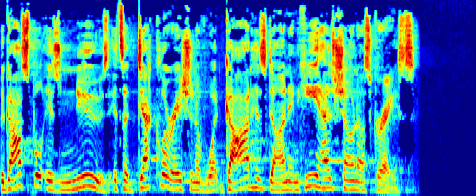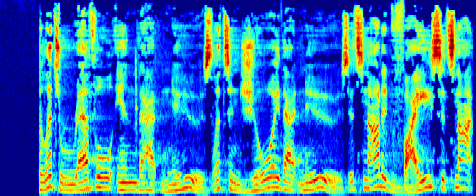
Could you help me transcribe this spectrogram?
The gospel is news. It's a declaration of what God has done, and He has shown us grace. So let's revel in that news. Let's enjoy that news. It's not advice. It's not,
